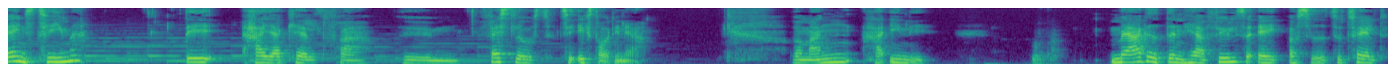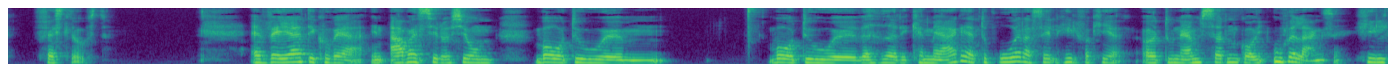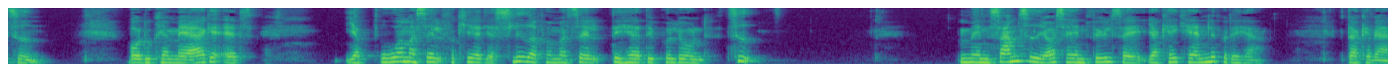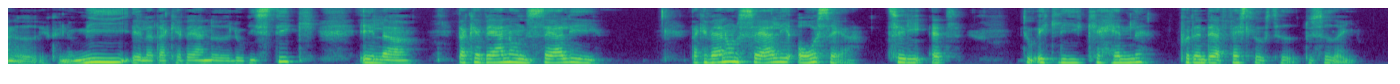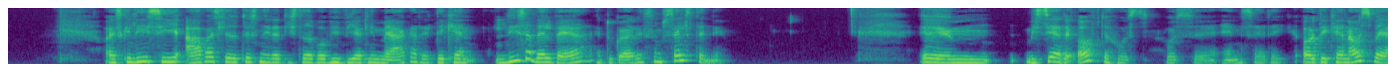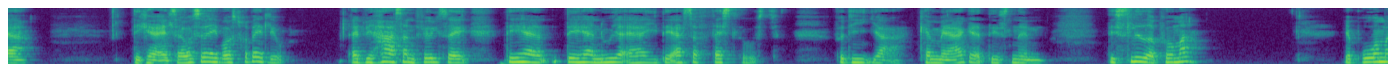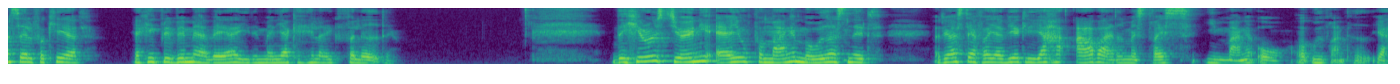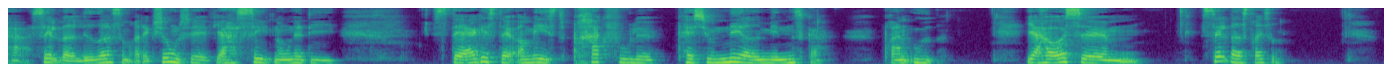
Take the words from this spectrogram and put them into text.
Dagens tema, det har jeg kaldt fra øh, fastlåst til ekstraordinær. Hvor mange har egentlig mærket den her følelse af at sidde totalt fastlåst? At være, det kunne være en arbejdssituation, hvor du, øh, hvor du øh, hvad hedder det, kan mærke, at du bruger dig selv helt forkert, og at du nærmest sådan går i ubalance hele tiden hvor du kan mærke, at jeg bruger mig selv forkert, jeg slider på mig selv, det her det er på lånt tid. Men samtidig også have en følelse af, at jeg kan ikke handle på det her. Der kan være noget økonomi, eller der kan være noget logistik, eller der kan være nogle særlige, der kan være nogle særlige årsager til, at du ikke lige kan handle på den der fastlåsthed, du sidder i. Og jeg skal lige sige, at arbejdslivet det er sådan et af de steder, hvor vi virkelig mærker det. Det kan lige så vel være, at du gør det som selvstændig. Øhm, vi ser det ofte hos, hos øh, ansatte, ikke? og det kan også være, det kan altså også være i vores privatliv, at vi har sådan en følelse af, det her, det her nu jeg er i, det er så fastlåst, fordi jeg kan mærke, at det er sådan en, det slider på mig. Jeg bruger mig selv forkert, jeg kan ikke blive ved med at være i det, men jeg kan heller ikke forlade det. The Hero's Journey er jo på mange måder sådan et, og det er også derfor, jeg virkelig, jeg har arbejdet med stress i mange år og udbrændthed. Jeg har selv været leder som redaktionschef. Jeg har set nogle af de stærkeste og mest pragtfulde, passionerede mennesker brænde ud. Jeg har også øh, selv været stresset.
